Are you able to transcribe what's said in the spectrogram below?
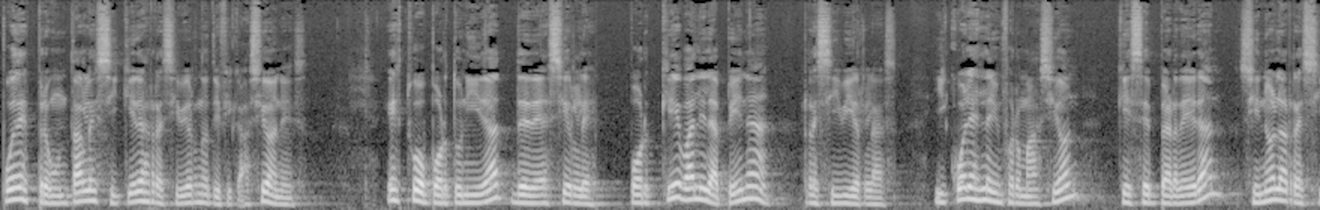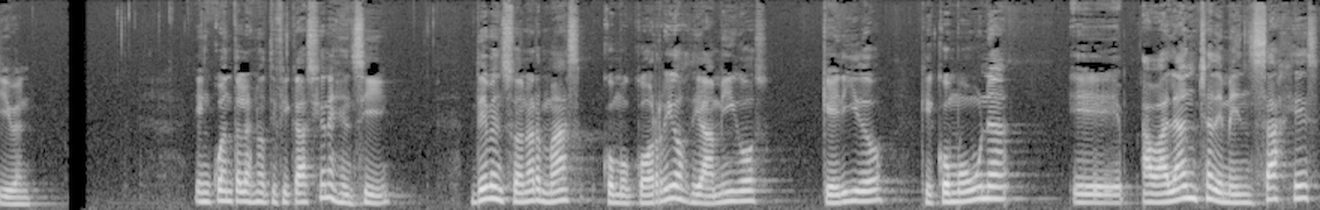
puedes preguntarles si quieres recibir notificaciones. Es tu oportunidad de decirles por qué vale la pena recibirlas y cuál es la información que se perderán si no la reciben. En cuanto a las notificaciones en sí, deben sonar más como correos de amigos querido que como una eh, avalancha de mensajes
